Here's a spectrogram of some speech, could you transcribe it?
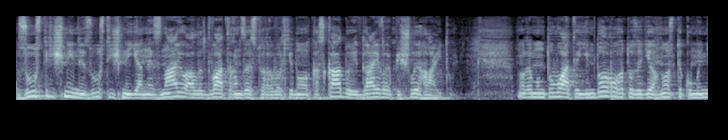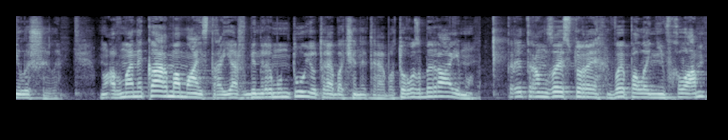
Зустрічний, незустрічний, я не знаю, але два транзистори вихідного каскаду і драйвер пішли гайту. Ну, ремонтувати їм дорого, то за діагностику мені лишили. Ну, а в мене карма майстра, я ж він ремонтую, треба чи не треба, то розбираємо. Три транзистори випалені в хлам.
